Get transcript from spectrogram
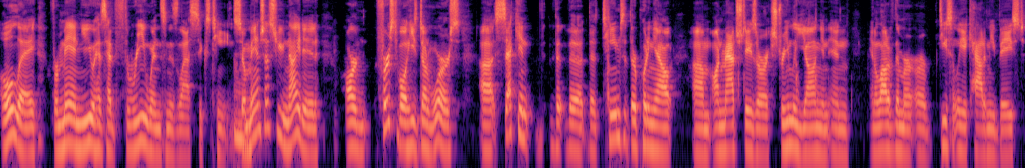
Ole for Man U has had three wins in his last 16. So mm-hmm. Manchester United are first of all, he's done worse. Uh, second, the, the the teams that they're putting out um, on match days are extremely young and and and a lot of them are, are decently academy based.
